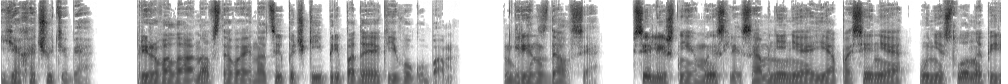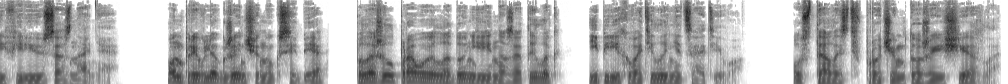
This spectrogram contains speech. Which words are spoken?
«Я хочу тебя», — прервала она, вставая на цыпочки и припадая к его губам. Грин сдался. Все лишние мысли, сомнения и опасения унесло на периферию сознания. Он привлек женщину к себе, положил правую ладонь ей на затылок и перехватил инициативу. Усталость, впрочем, тоже исчезла,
